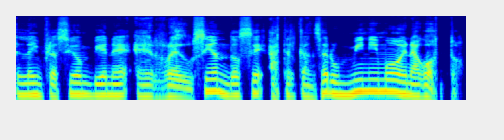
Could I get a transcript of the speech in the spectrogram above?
la inflación viene eh, reduciéndose hasta alcanzar un mínimo en agosto.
